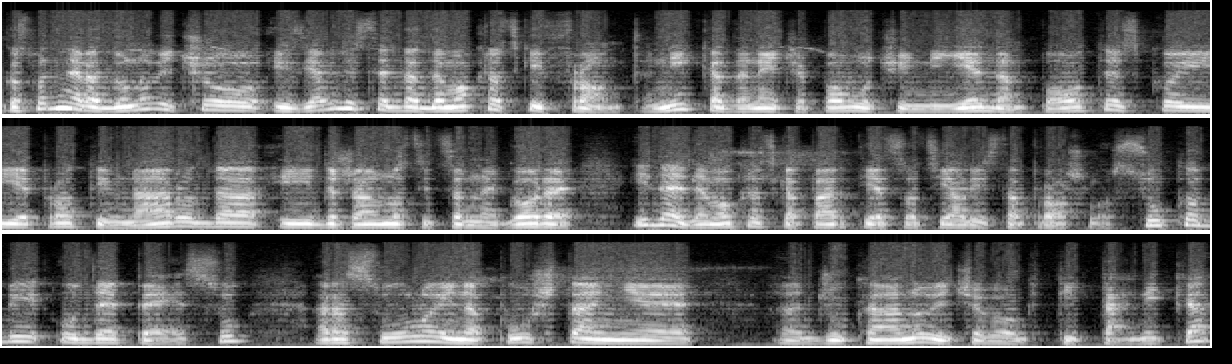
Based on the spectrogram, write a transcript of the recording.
Gospodine Radunoviću, izjavili ste da Demokratski front nikada neće povući ni jedan potez koji je protiv naroda i državnosti Crne Gore i da je Demokratska partija socijalista prošlo sukobi u DPS-u, rasulo i napuštanje Đukanovićevog Titanika.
